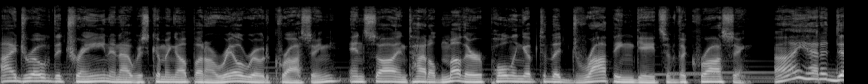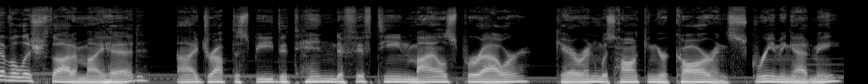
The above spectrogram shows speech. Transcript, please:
I drove the train and I was coming up on a railroad crossing and saw entitled mother pulling up to the dropping gates of the crossing. I had a devilish thought in my head. I dropped the speed to 10 to 15 miles per hour Karen was honking her car and screaming at me.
